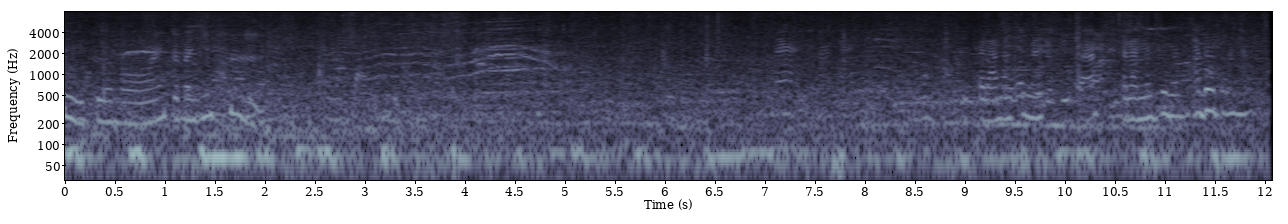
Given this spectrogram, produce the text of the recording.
สี่ตัวร้อยตัวละยี่สิบห้าไปร้านนั้นใช่ไหมไปร้านนั้นใช่ไหมอะเดินไปร้านนั้น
